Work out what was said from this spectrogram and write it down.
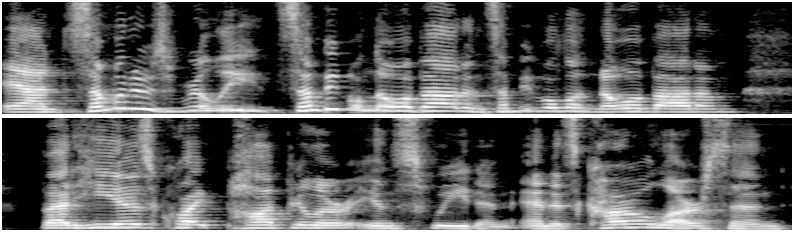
And someone who's really, some people know about and some people don't know about him, but he is quite popular in Sweden. And it's Carl Larsson,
